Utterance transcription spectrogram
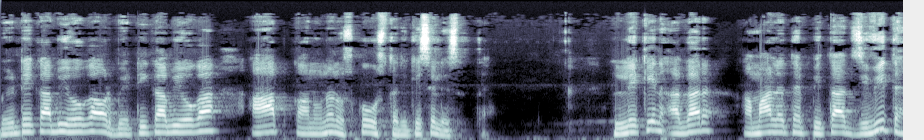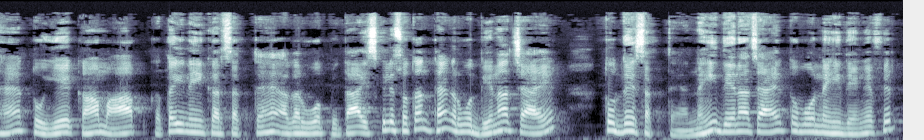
बेटे का भी होगा और बेटी का भी होगा। आप कानूनन उसको उस तरीके से ले सकते हैं। लेकिन अगर मान लेते हैं पिता जीवित हैं तो ये काम आप कतई नहीं कर सकते हैं। अगर वो पिता इसके लिए स्वतंत्र है, अगर वो देना चाहे तो दे सकते हैं। नहीं देना चाहे तो वो नहीं देंगे फिर।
